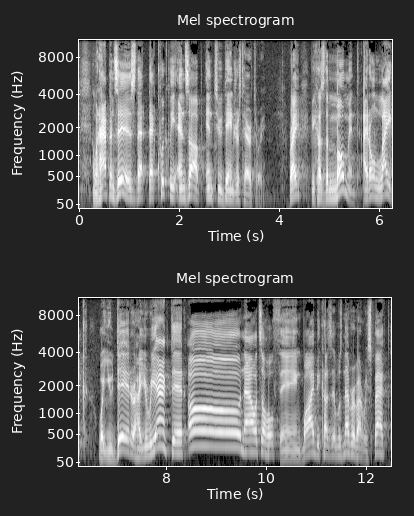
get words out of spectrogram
And what happens is that that quickly ends up into dangerous territory, right? Because the moment I don't like what you did or how you reacted, oh, now it's a whole thing. Why? Because it was never about respect.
